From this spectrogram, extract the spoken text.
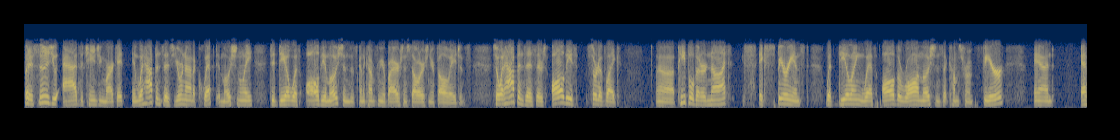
but as soon as you add the changing market, and what happens is you're not equipped emotionally to deal with all the emotions that's going to come from your buyers and sellers and your fellow agents. So what happens is there's all these sort of like uh, people that are not experienced with dealing with all the raw emotions that comes from fear, and as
